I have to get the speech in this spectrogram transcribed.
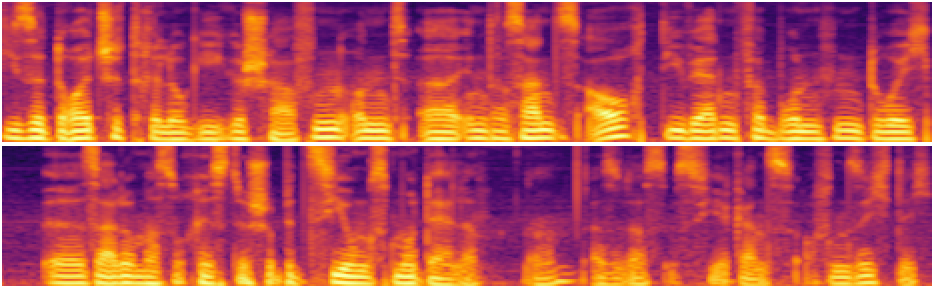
diese deutsche Trilogie geschaffen und äh, interessant ist auch, die werden verbunden durch äh, sadomasochistische Beziehungsmodelle. Ne? Also das ist hier ganz offensichtlich.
